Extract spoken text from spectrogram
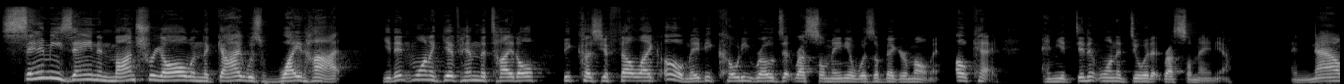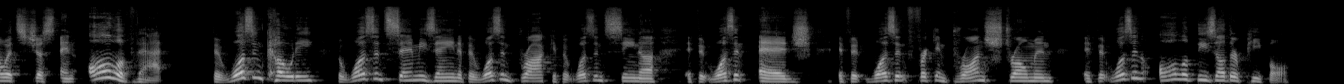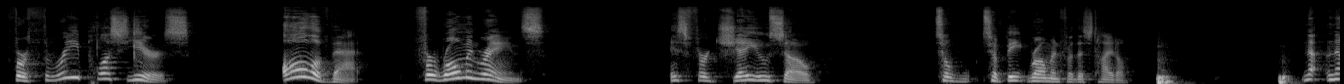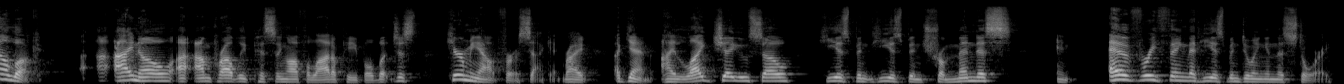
Sami Zayn in Montreal when the guy was white hot. You didn't want to give him the title because you felt like, oh, maybe Cody Rhodes at WrestleMania was a bigger moment. Okay. And you didn't want to do it at WrestleMania. And now it's just, and all of that, if it wasn't Cody, if it wasn't Sami Zayn, if it wasn't Brock, if it wasn't Cena, if it wasn't Edge, if it wasn't freaking Braun Strowman, if it wasn't all of these other people, for three plus years, all of that for Roman Reigns is for Jey Uso to to beat Roman for this title. Now, now look, I, I know I, I'm probably pissing off a lot of people, but just hear me out for a second, right? Again, I like Jey Uso. He has been he has been tremendous in everything that he has been doing in this story.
